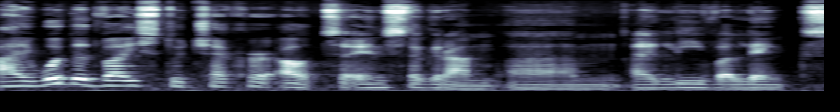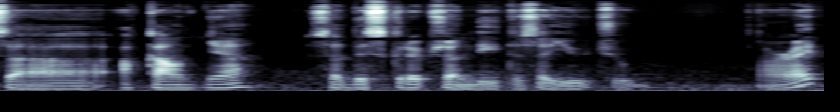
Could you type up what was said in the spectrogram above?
I would advise to check her out sa Instagram. Um, I leave a link sa account niya sa description dito sa YouTube. Alright?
